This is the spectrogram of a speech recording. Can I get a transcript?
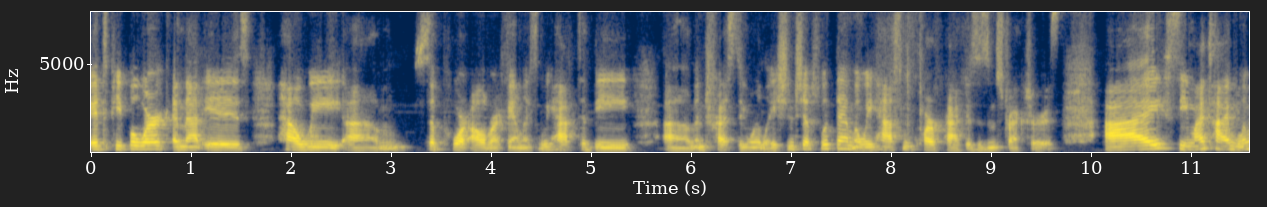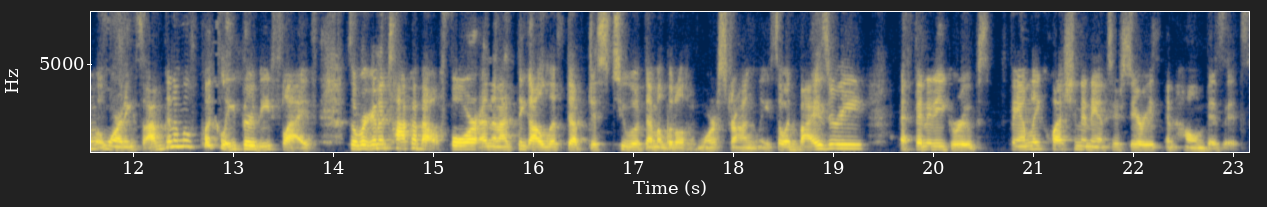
It's people work, and that is how we um, support all of our families. We have to be um, entrusting relationships with them, and we have some core practices and structures. I see my time limit warning, so I'm going to move quickly through these slides. So we're going to talk about four, and then I think I'll lift up just two of them a little more strongly. So advisory, affinity groups, family question and answer series, and home visits.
